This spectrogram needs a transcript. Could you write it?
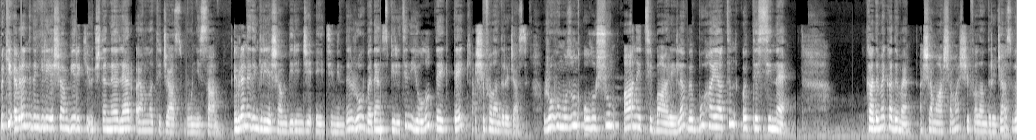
Peki evrenle dengeli yaşam 1, 2, 3'te neler anlatacağız bu Nisan? Evrenle dengeli yaşam birinci eğitiminde ruh, beden, spiritin yolu tek tek şifalandıracağız. Ruhumuzun oluşum an itibarıyla ve bu hayatın ötesine kademe kademe, aşama aşama şifalandıracağız ve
